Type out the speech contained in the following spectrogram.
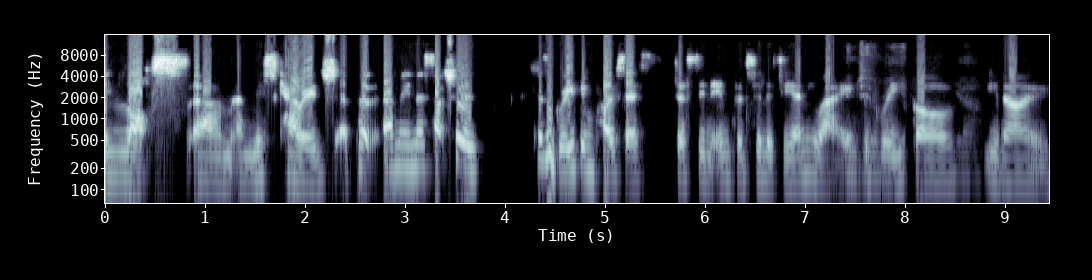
in loss um, and miscarriage, but I mean, there's such a there's a grieving process just in infertility anyway. the grief of yeah. you know,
